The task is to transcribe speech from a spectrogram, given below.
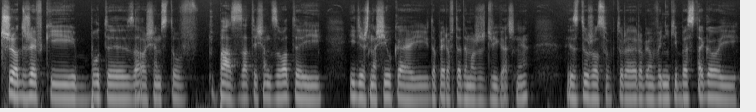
trzy odżywki, buty za 800, pas za 1000 zł i idziesz na siłkę i dopiero wtedy możesz dźwigać, nie? Jest dużo osób, które robią wyniki bez tego i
